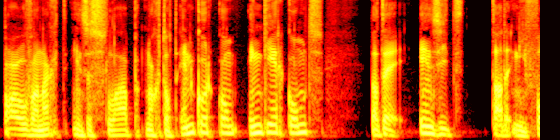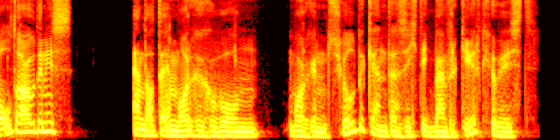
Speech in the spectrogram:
Pauw vannacht in zijn slaap nog tot inkeer komt, dat hij inziet dat het niet vol te houden is en dat hij morgen gewoon morgen schuld bekend en zegt ik ben verkeerd geweest?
